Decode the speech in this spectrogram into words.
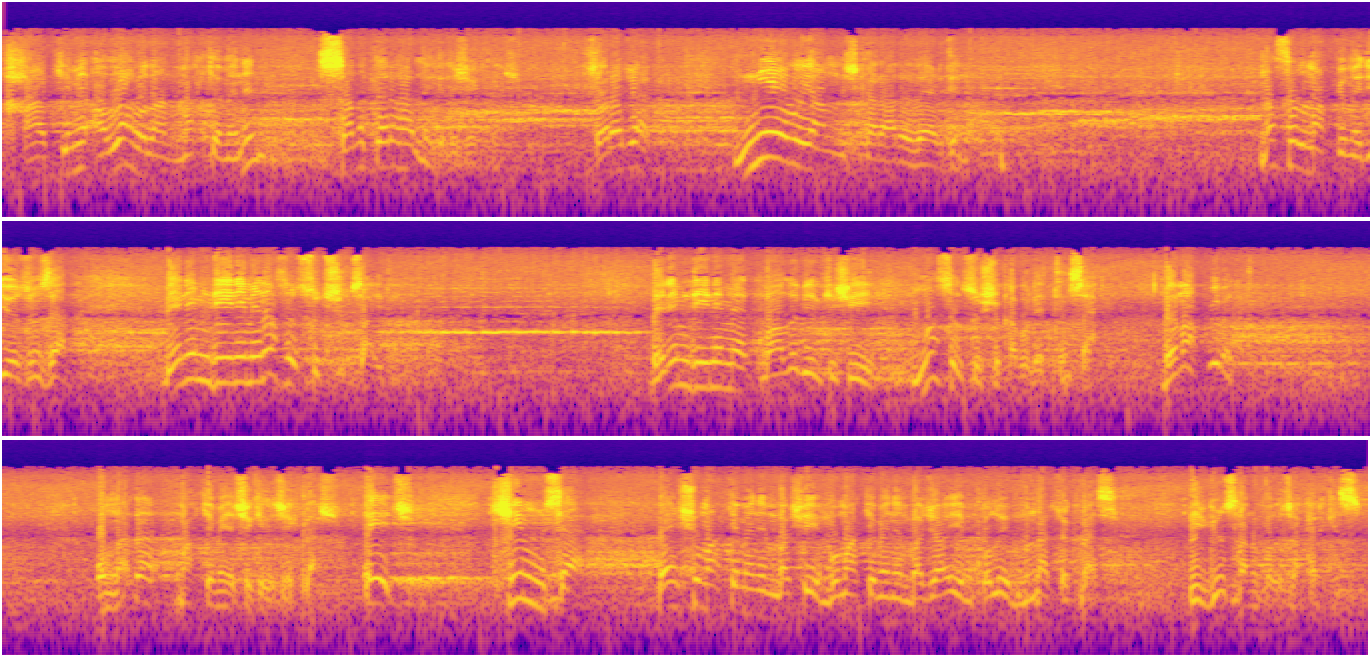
hakimi Allah olan mahkemenin sanıkları haline gelecekler. Soracak. Niye bu yanlış kararı verdin? Nasıl mahkum ediyorsun sen? Benim dinimi nasıl suç saydın? Benim dinime bağlı bir kişiyi nasıl suçlu kabul ettin sen? Ve mahkum ettin. Onlar da mahkemeye çekilecekler. Hiç kimse ben şu mahkemenin başıyım, bu mahkemenin bacağıyım, koluyum bunlar sökmez. Bir gün sanık olacak herkes.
